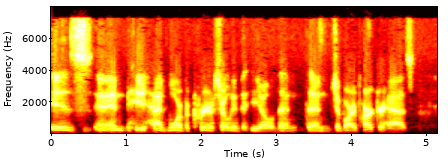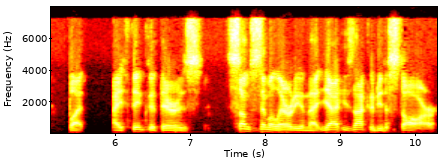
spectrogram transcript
is, and he had more of a career certainly that you know than than Jabari Parker has, but I think that there's some similarity in that. Yeah, he's not going to be the star,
